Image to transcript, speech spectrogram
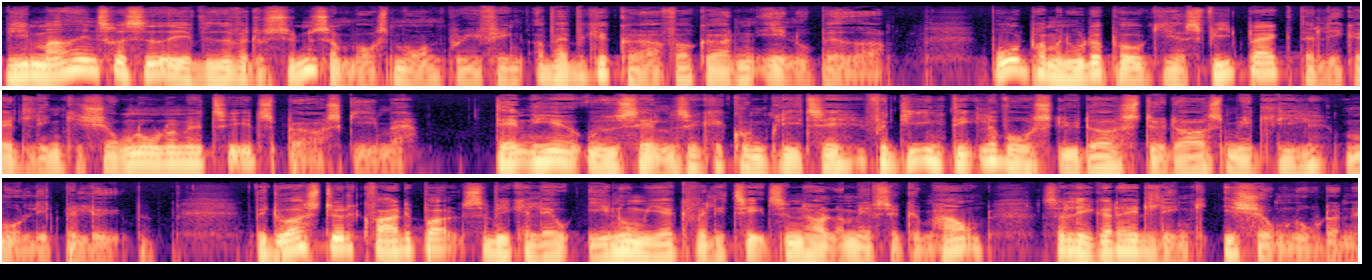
Vi er meget interesserede i at vide, hvad du synes om vores morgenbriefing, og hvad vi kan gøre for at gøre den endnu bedre. Brug et par minutter på at give os feedback. Der ligger et link i shownoterne til et spørgeskema. Den her udsendelse kan kun blive til, fordi en del af vores lyttere støtter os med et lille måligt beløb. Vil du også støtte Kvartibold, så vi kan lave endnu mere kvalitetsindhold om FC København, så ligger der et link i shownoterne.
